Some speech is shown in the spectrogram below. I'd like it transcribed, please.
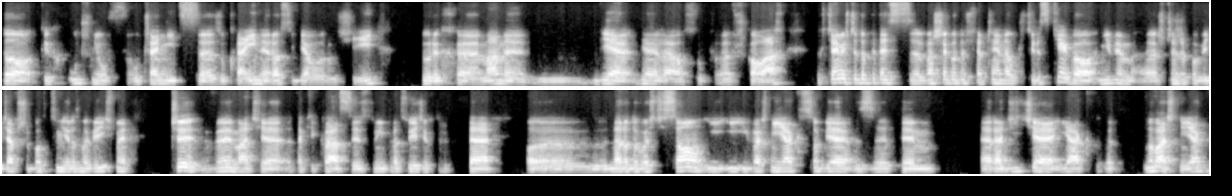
do tych uczniów, uczennic z Ukrainy, Rosji, Białorusi, których e, mamy mm, wie, wiele osób e, w szkołach. Chciałem jeszcze dopytać z waszego doświadczenia nauczycielskiego, nie wiem e, szczerze powiedziawszy, bo o tym nie rozmawialiśmy, czy wy macie takie klasy, z którymi pracujecie, w których te e, narodowości są i, i, i właśnie jak sobie z tym radzicie, jak, no właśnie, jak,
